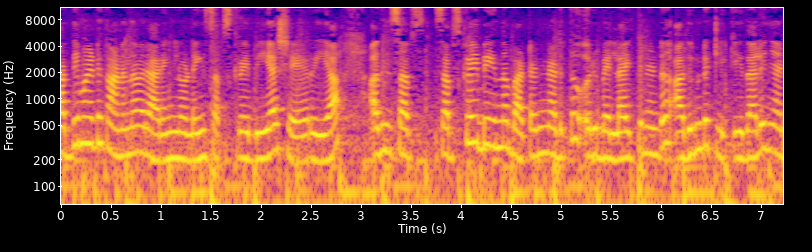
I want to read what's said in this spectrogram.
ആദ്യമായിട്ട് കാണുന്നവർ ആരെങ്കിലും ഉണ്ടെങ്കിൽ സബ്സ്ക്രൈബ് ചെയ്യുക ഷെയർ ചെയ്യുക. അതിൽ സബ്സ്ക്രൈബ് ചെയ്യുന്ന ബട്ടണിനടുത്ത് ഒരു ബെല്ലൈക്കൺ ഉണ്ട്. അതുകൊണ്ട് ക്ലിക്ക് ചെയ്താൽ ഞാൻ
